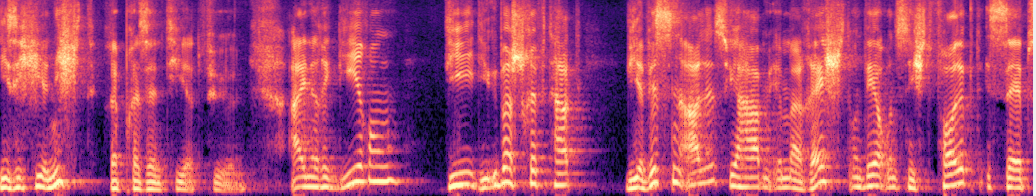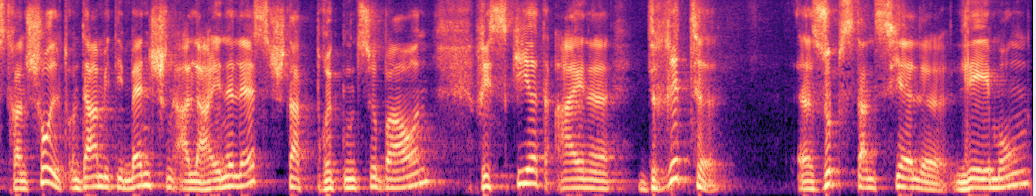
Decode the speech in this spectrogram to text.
die sich hier nicht repräsentiert fühlen. Eine Regierung, die die Überschrift hat, wir wissen alles, wir haben immer Recht und wer uns nicht folgt, ist selbst dran schuld. Und damit die Menschen alleine lässt, statt Brücken zu bauen, riskiert eine dritte äh, substanzielle Lähmung,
